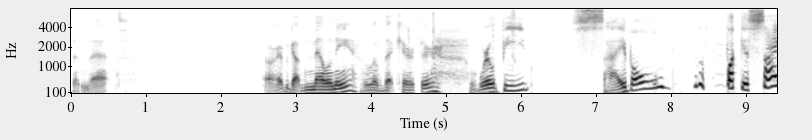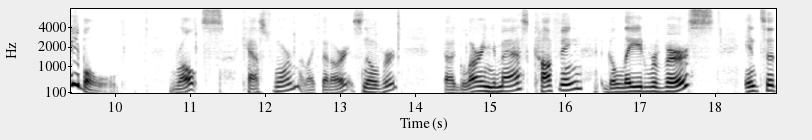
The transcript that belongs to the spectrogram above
than that. Alright, we got Melony. I love that character. Whirlipede. Cybold? Who the fuck is Cybold? Ralts. Castform. I like that art. Snover uh, your Mask, Koffing, Gallade Reverse, into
